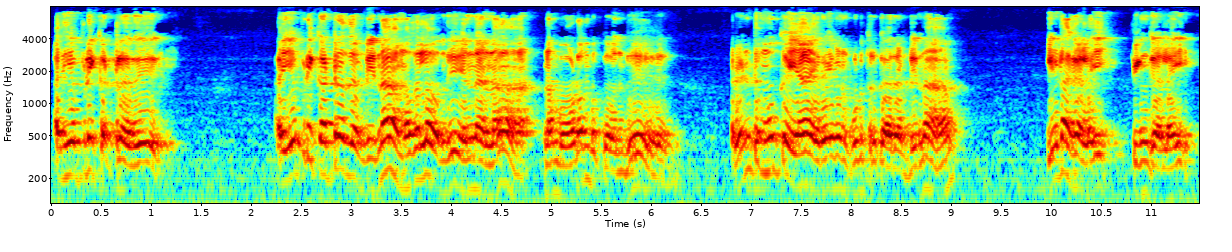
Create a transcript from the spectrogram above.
அது எப்படி கட்டுறது? எப்படி கட்டுறது அப்படின்னா முதல்ல வந்து என்னன்னா நம்ம உடம்புக்கு வந்து ரெண்டு மூக்கை ஏன் இறைவன் கொடுத்துருக்காரு அப்படின்னா இடகலை பிங்கலை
